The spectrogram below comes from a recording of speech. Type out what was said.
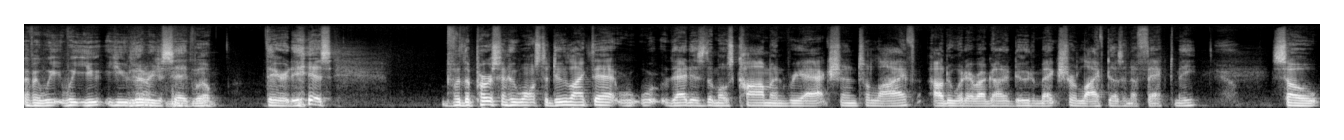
I mean, we, we you you literally just said, well, there it is. For the person who wants to do like that, w- w- that is the most common reaction to life. I'll do whatever I got to do to make sure life doesn't affect me. So,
